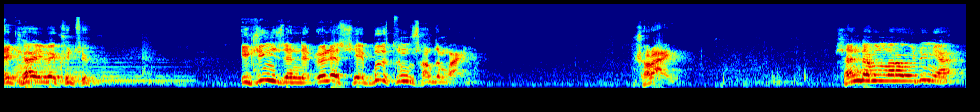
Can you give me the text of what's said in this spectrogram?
Zekai ve Kütük. İkinizden de ölesiye bıktım usandım gayrı. Şoray. Sen de bunlara uydun ya.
